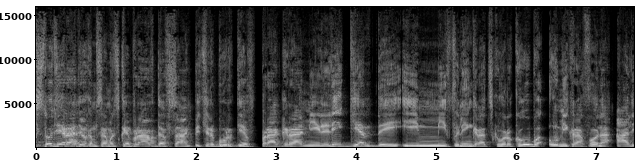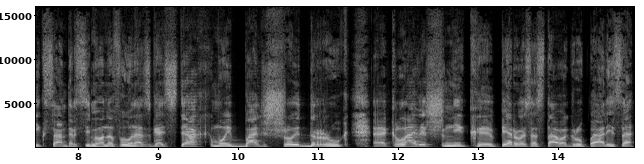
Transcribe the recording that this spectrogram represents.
В студии радио «Комсомольская правда» в Санкт-Петербурге в программе «Легенды и мифы Ленинградского рок-клуба» у микрофона Александр Семенов. И у нас в гостях мой большой друг, э, клавишник э, первого состава группы «Алиса»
